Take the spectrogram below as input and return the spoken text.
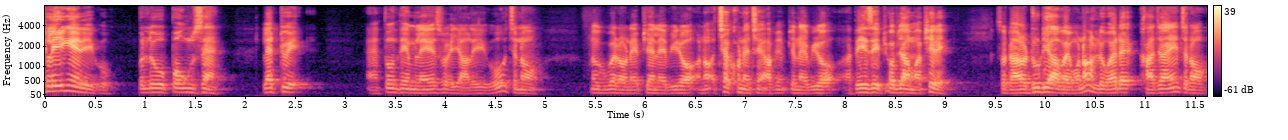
ကလေးငယ်တွေကိုဘယ်လိုပုံစံလက်တွေ့အဲတုံသင်မလဲဆိုတဲ့အရာလေးကိုကျွန်တော်နောက်ကဘက်တော်နဲ့ပြန်လည်ပြီးတော့နော်အချက်9ချက်အပြင်ပြန်လည်ပြီးတော့အသေးစိတ်ပြောပြမှာဖြစ်တယ်ဆိုတော့ဒါတော့ဒုတိယပိုင်းပေါ့နော်လိုအပ်တဲ့ခါကျရင်ကျွန်တော်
